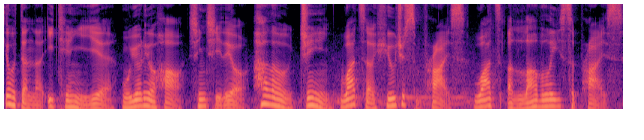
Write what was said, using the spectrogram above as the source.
又等了一天一夜。五月六号，星期六，Hello Gene，What's a huge surprise! What a lovely surprise!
